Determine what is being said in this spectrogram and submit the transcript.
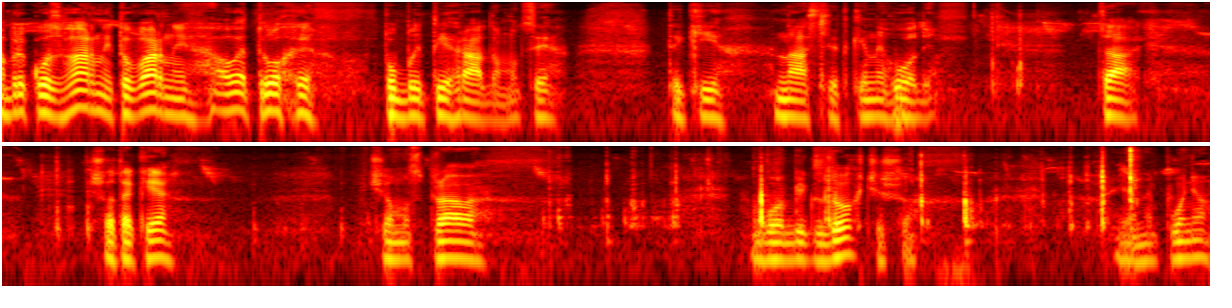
Абрикос гарний, товарний, але трохи побитий градом. Оце такі наслідки негоди. Так, що таке? В чому справа? Бобік здох чи що? Я не поняв.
